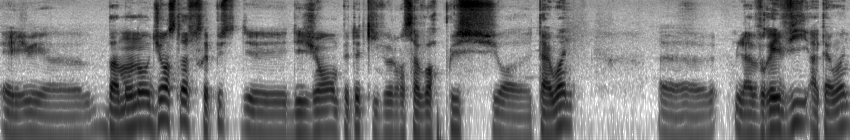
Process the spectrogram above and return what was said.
Et euh, bah, mon audience là, ce serait plus des, gens peut-être qui veulent en savoir plus sur euh, Taïwan, la vraie vie à Taïwan,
